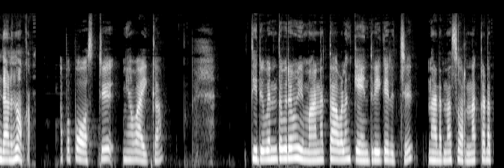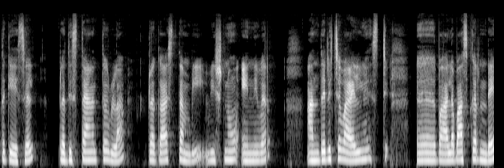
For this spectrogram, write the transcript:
എന്താണെന്ന് നോക്കാം. അപ്പോൾ പോസ്റ്റ് ഞാൻ വായിക്കാം. തിരുവനന്തപുരം വിമാനത്താവളം കേന്ദ്രീകരിച്ച് നടന്ന സ്വർണക്കടത്ത് കേസിൽ പ്രതിസ്ഥാനത്തുള്ള പ്രകാശ് തമ്പി വിഷ്ണു എന്നിവർ അന്തരിച്ച വയലിനിസ്റ്റ് ബാലഭാസ്കറിന്റെ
